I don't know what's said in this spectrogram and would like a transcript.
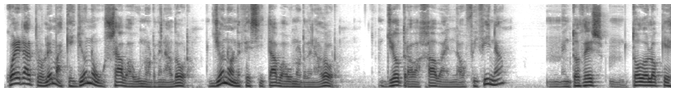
¿Cuál era el problema? Que yo no usaba un ordenador, yo no necesitaba un ordenador. Yo trabajaba en la oficina, entonces todo lo que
